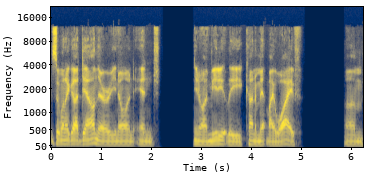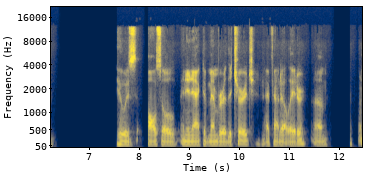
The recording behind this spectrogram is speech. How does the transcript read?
so when I got down there, you know, and and you know, I immediately kind of met my wife, um, who was also an inactive member of the church. I found out later. Um, uh,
